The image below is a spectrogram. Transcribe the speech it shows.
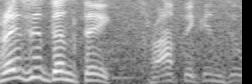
Presidente, traffic in the.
